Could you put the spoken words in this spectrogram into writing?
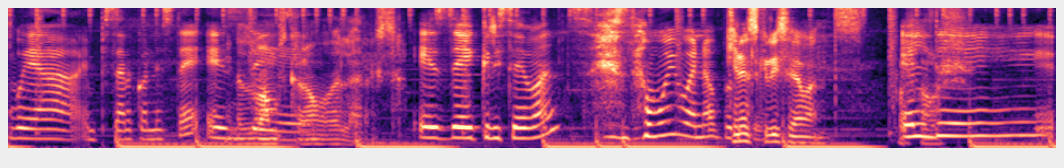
Voy a empezar con este. Es Y nos de, vamos cagando de la risa. es de Chris Evans. Está muy bueno. ¿Quién es Chris Evans? Por El favor. de.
